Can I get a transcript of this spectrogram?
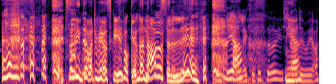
Som inte har varit med och skrivit boken. Men absolut! I Ja. Alex och så, så kör du och jag.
